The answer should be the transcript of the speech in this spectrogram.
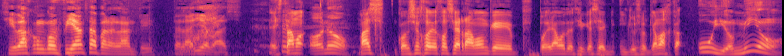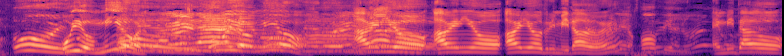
Si vas con confianza, para adelante. Te la llevas. Estamos... ¿O no? Más consejo de José Ramón que podríamos decir que es el- incluso el que más... ca- ¡Uy, Dios mío! ¡Uy! ¡Uy, Dios mío! Uy, ¡Uy, Dios mío! Ha venido, ha venido, ha venido otro invitado, ¿eh? Popi. Ha invitado...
